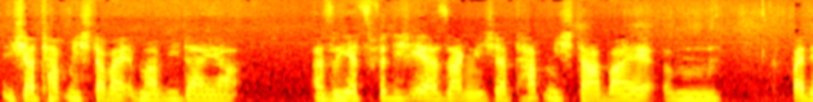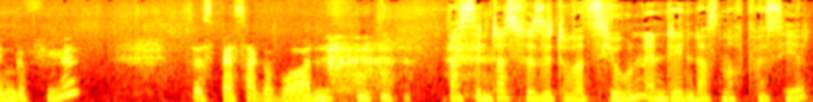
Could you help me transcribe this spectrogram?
Ich ertappe mich dabei immer wieder, ja. Also jetzt würde ich eher sagen, ich ertappe mich dabei ähm, bei dem Gefühl. Es ist besser geworden. Was sind das für Situationen, in denen das noch passiert?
